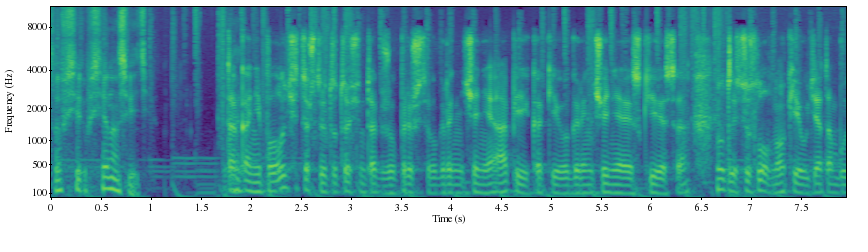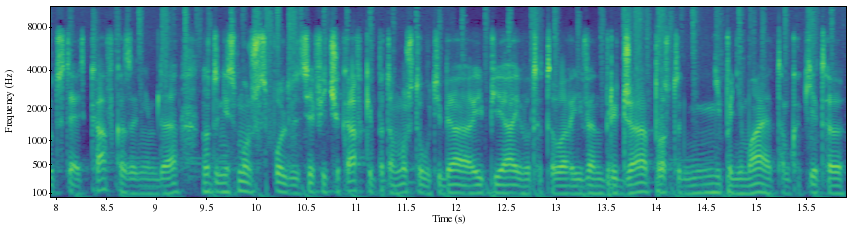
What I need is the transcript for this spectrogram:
то все, все на свете. Так, а не получится, что это точно так же упрешься в ограничение API, как и в ограничение SQS? А? Ну, то есть, условно, окей, у тебя там будет стоять кавка за ним, да, но ты не сможешь использовать все фичи кавки, потому что у тебя API вот этого event бриджа просто не понимает там какие-то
